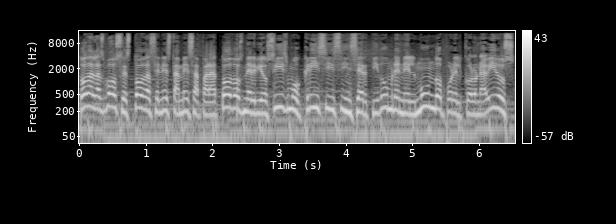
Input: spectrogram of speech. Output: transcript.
Todas las voces, todas en esta mesa para todos, nerviosismo, crisis, incertidumbre en el mundo por el coronavirus.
